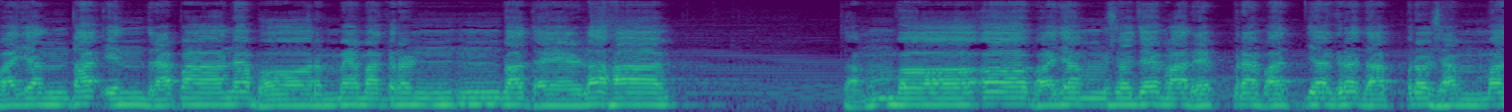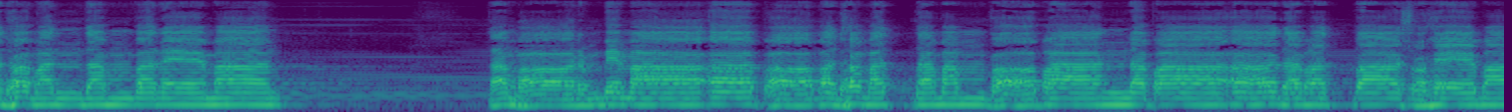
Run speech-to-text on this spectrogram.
भयन्त इन्द्रपानभोर्म्यमकृण्वतेळः तम् वो अभयम् शुचिमरिप्रपद्य घृतपृशम् मधुमन्दम् वनेम तमोर्मिमापमधुमत्तमम् गोपान्नपादमत्ताशु हेमा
